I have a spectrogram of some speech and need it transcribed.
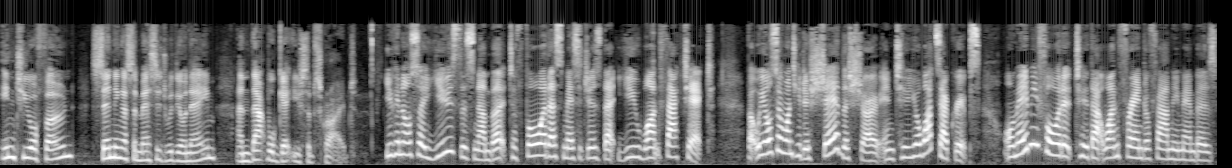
into your phone, sending us a message with your name, and that will get you subscribed. You can also use this number to forward us messages that you want fact checked. But we also want you to share this show into your WhatsApp groups, or maybe forward it to that one friend or family members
